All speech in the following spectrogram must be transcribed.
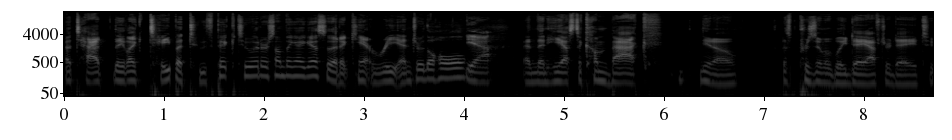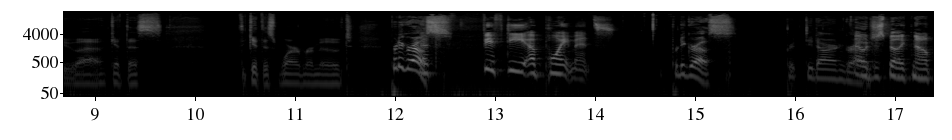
attach. They like tape a toothpick to it or something, I guess, so that it can't re-enter the hole Yeah. and then he has to come back, you know, presumably day after day to uh, get this to get this worm removed. Pretty gross. That's 50 appointments. Pretty gross. Pretty darn gross. I would just be like, nope,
